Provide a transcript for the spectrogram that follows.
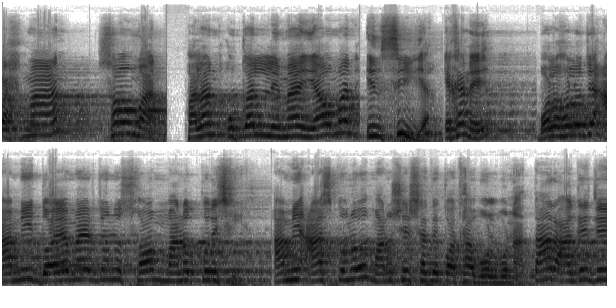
রহমান সৌমান ফালান উকাল্লিমা ইয়াওমান ইনসিয়া। এখানে বলা হলো যে, আমি দয়াময়ের জন্য সব মানত করেছি। আমি আজ কোনো মানুষের সাথে কথা বলব না। তার আগে যে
